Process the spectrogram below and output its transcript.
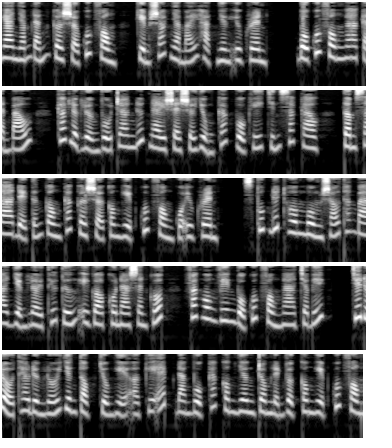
Nga nhắm đánh cơ sở quốc phòng, kiểm soát nhà máy hạt nhân Ukraine. Bộ Quốc phòng Nga cảnh báo, các lực lượng vũ trang nước này sẽ sử dụng các vũ khí chính xác cao, tầm xa để tấn công các cơ sở công nghiệp quốc phòng của Ukraine. Sputnik hôm mùng 6 tháng 3 dẫn lời Thiếu tướng Igor Konashenkov, phát ngôn viên Bộ Quốc phòng Nga cho biết, chế độ theo đường lối dân tộc chủ nghĩa ở Kiev đang buộc các công nhân trong lĩnh vực công nghiệp quốc phòng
